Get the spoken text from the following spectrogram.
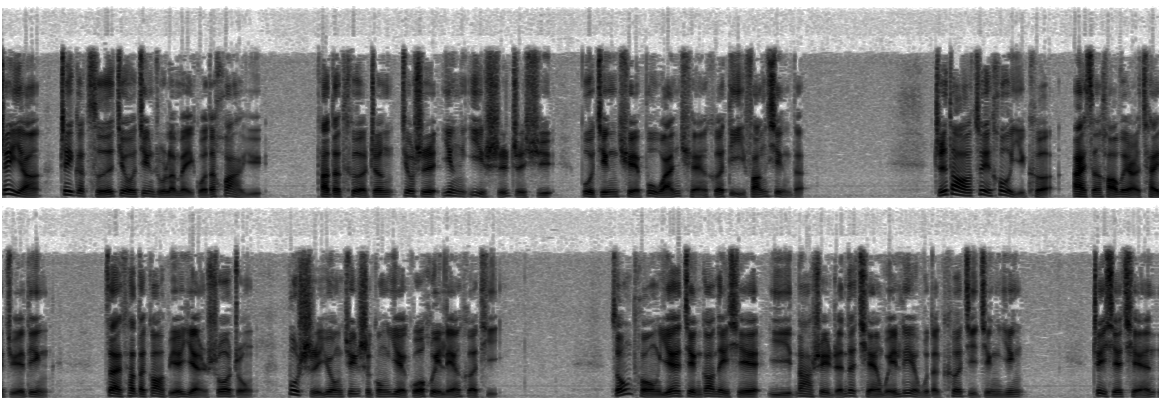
这样，这个词就进入了美国的话语。它的特征就是应一时之需，不精确、不完全和地方性的。直到最后一刻，艾森豪威尔才决定，在他的告别演说中不使用军事工业国会联合体。总统也警告那些以纳税人的钱为猎物的科技精英，这些钱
